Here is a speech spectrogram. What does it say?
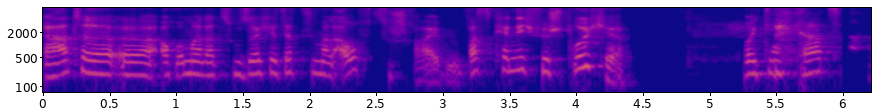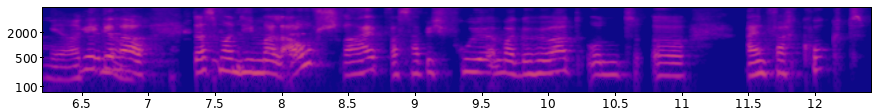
rate äh, auch immer dazu, solche Sätze mal aufzuschreiben. Was kenne ich für Sprüche? Wollte ich gerade sagen, ja. Genau. genau. dass man die mal aufschreibt, was habe ich früher immer gehört und äh, einfach guckt,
